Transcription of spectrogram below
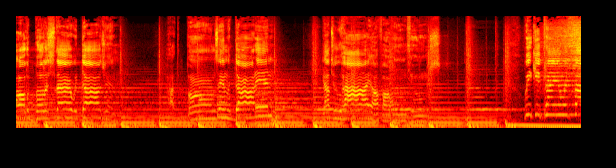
All the bullets that we're dodging, hide the bones in the garden. Got too high off our own fumes. We keep playing with fire.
